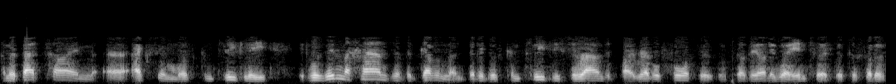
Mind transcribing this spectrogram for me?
And at that time, uh, Aksum was completely, it was in the hands of the government, but it was completely surrounded by rebel forces. And so the only way into it was to sort of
